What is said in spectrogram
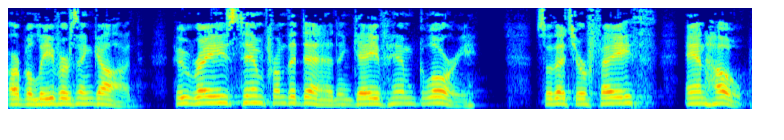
are believers in God, who raised him from the dead and gave him glory, so that your faith and hope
